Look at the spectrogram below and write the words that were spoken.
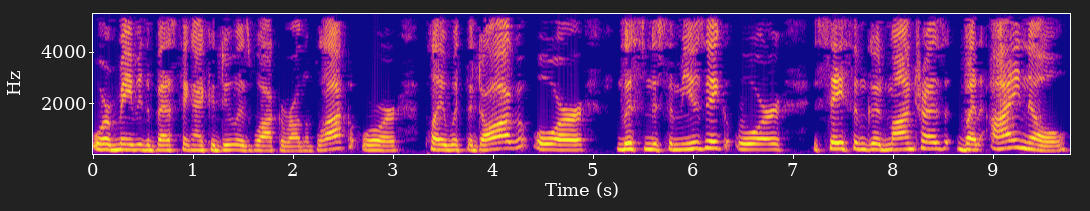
Or maybe the best thing I could do is walk around the block or play with the dog or listen to some music or say some good mantras. But I know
